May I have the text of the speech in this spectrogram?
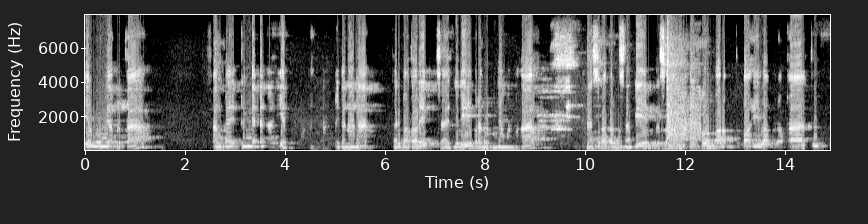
ilmunya berkah sampai dunia dan akhir. Baik anak-anak dari Pak Torik saya sendiri kurang lebihnya mohon maaf. Assalamualaikum warahmatullahi wabarakatuh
